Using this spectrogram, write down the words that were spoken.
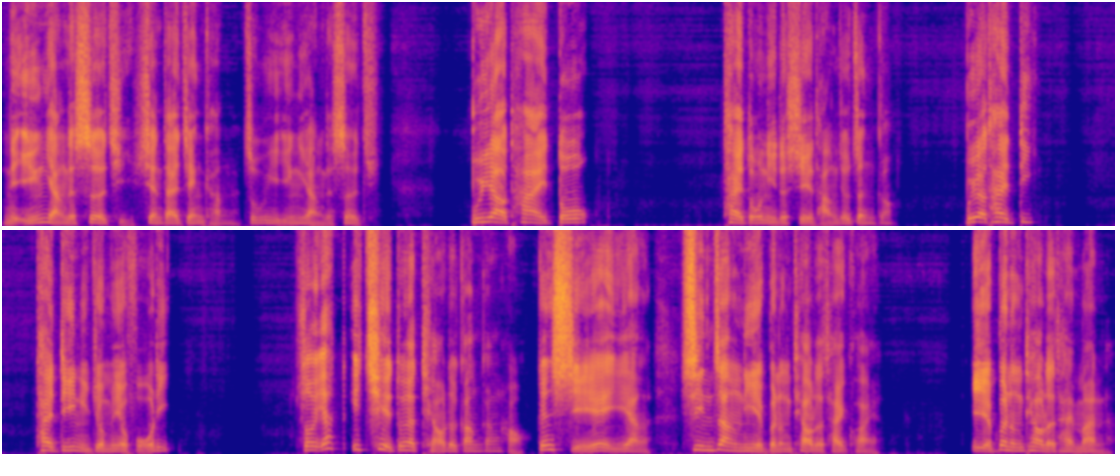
你营养的摄取，现代健康，注意营养的摄取，不要太多，太多你的血糖就增高，不要太低，太低你就没有活力。所以要一切都要调的刚刚好，跟血液一样啊，心脏你也不能跳得太快，也不能跳得太慢了，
